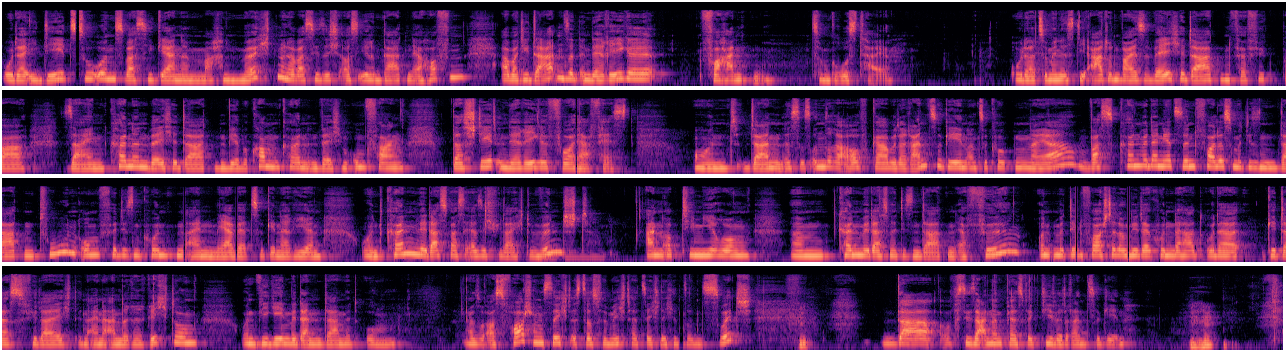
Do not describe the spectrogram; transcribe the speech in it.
oder Idee zu uns, was sie gerne machen möchten oder was sie sich aus ihren Daten erhoffen. Aber die Daten sind in der Regel vorhanden, zum Großteil. Oder zumindest die Art und Weise, welche Daten verfügbar sein können, welche Daten wir bekommen können, in welchem Umfang, das steht in der Regel vorher fest. Und dann ist es unsere Aufgabe, daran zu gehen und zu gucken, naja, was können wir denn jetzt Sinnvolles mit diesen Daten tun, um für diesen Kunden einen Mehrwert zu generieren? Und können wir das, was er sich vielleicht wünscht an Optimierung, ähm, können wir das mit diesen Daten erfüllen und mit den Vorstellungen, die der Kunde hat? Oder geht das vielleicht in eine andere Richtung? Und wie gehen wir dann damit um? Also aus Forschungssicht ist das für mich tatsächlich so ein Switch. Hm da aus dieser anderen Perspektive dran zu gehen. Mhm.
